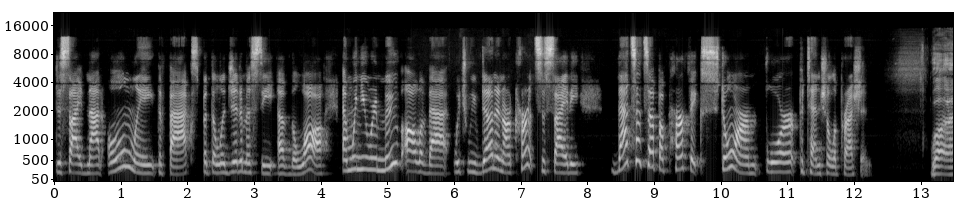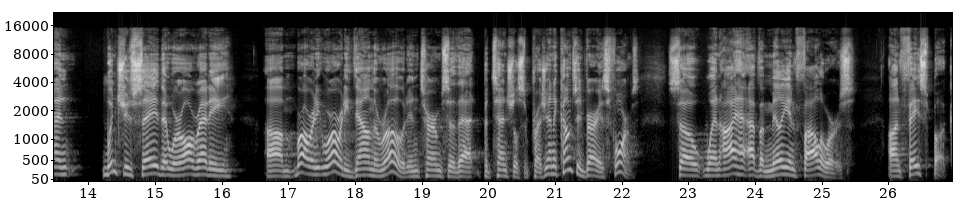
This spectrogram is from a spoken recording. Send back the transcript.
decide not only the facts, but the legitimacy of the law. And when you remove all of that, which we've done in our current society, that sets up a perfect storm for potential oppression. Well, and wouldn't you say that we're already um, we're already we're already down the road in terms of that potential suppression, and it comes in various forms. So when I have a million followers on Facebook,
